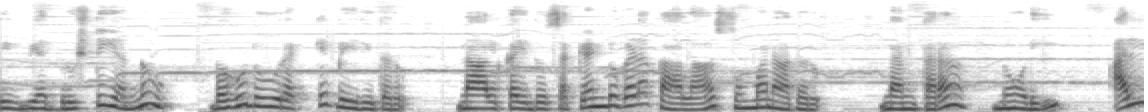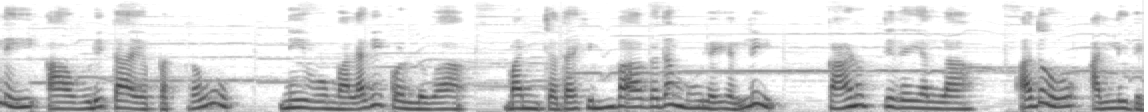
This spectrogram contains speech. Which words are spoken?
ದಿವ್ಯ ದೃಷ್ಟಿಯನ್ನು ಬಹುದೂರಕ್ಕೆ ಬೀರಿದರು. ನಾಲ್ಕೈದು ಸೆಕೆಂಡುಗಳ ಕಾಲ ಸುಮ್ಮನಾದರು. ನಂತರ ನೋಡಿ, ಅಲ್ಲಿ ಆ ಉಳಿತಾಯ ಪತ್ರವು ನೀವು ಮಲಗಿಕೊಳ್ಳುವ ಮಂಚದ ಹಿಂಭಾಗದ ಮೂಲೆಯಲ್ಲಿ ಕಾಣುತ್ತಿದೆಯಲ್ಲ, ಅದು ಅಲ್ಲಿದೆ.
